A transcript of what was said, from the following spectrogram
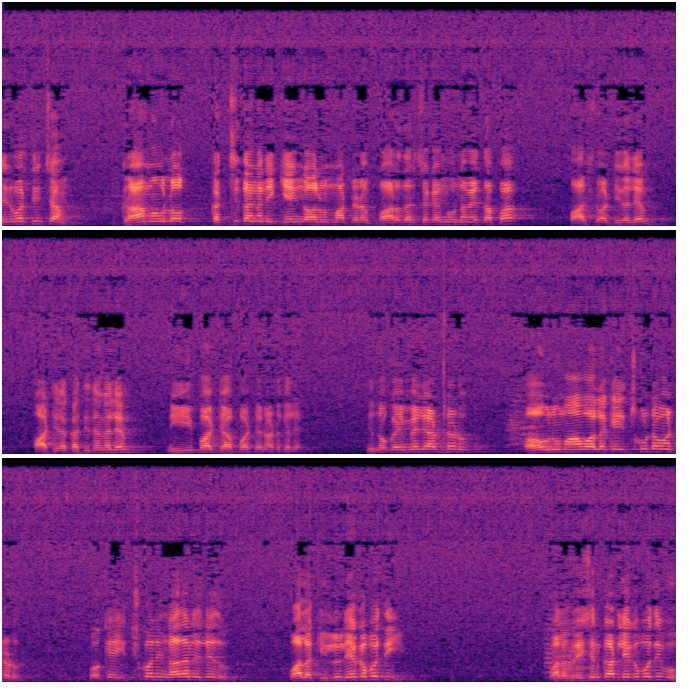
నిర్వర్తించాం. గ్రామంలో ఖచ్చితంగా నీకేం కావాలని మాట్లాడడం పారదర్శకంగా ఉన్నామే తప్ప పార్షాలిటీగా లేం పార్టీలకు అతీతంగా లేం నీ ఈ పార్టీ ఆ పార్టీ అని అడగలే. నిన్న ఒక ఎమ్మెల్యే అంటాడు అవును మా వాళ్ళకే ఇచ్చుకుంటాం అంటాడు. ఓకే ఇచ్చుకొని కాదనేది లేదు. వాళ్ళకి ఇల్లు లేకపోతే వాళ్ళకి రేషన్ కార్డు లేకపోతే ఇవ్వు.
